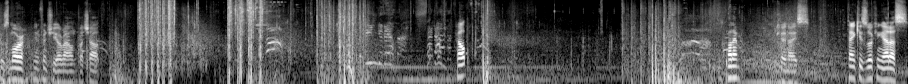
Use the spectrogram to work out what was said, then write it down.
There's more infantry around. Watch out. Help! Got him. Okay, nice. Tank is looking at us.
